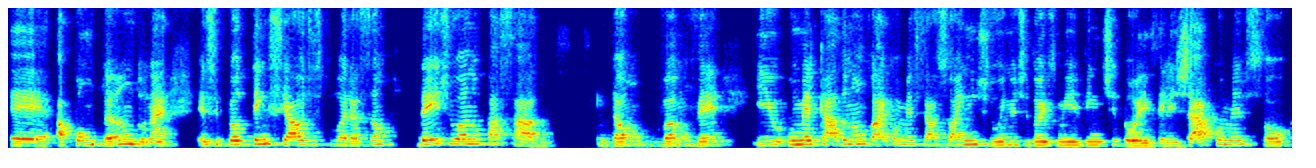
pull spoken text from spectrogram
é, apontando, né? Esse potencial de exploração desde o ano passado. Então, vamos ver. E o mercado não vai começar só em junho de 2022, ele já começou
